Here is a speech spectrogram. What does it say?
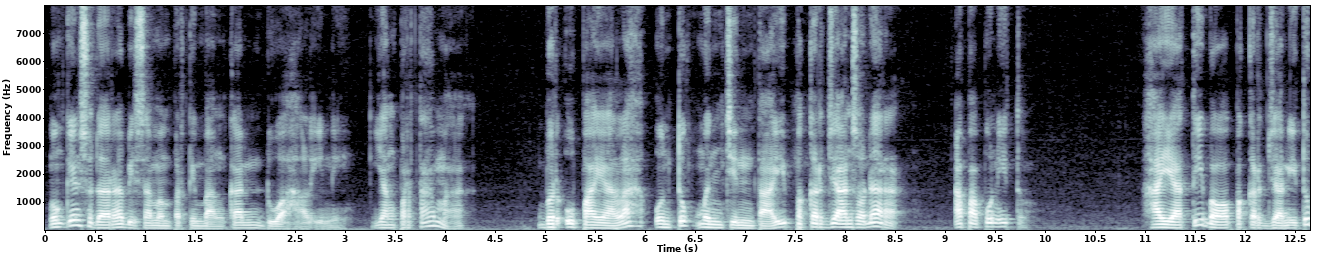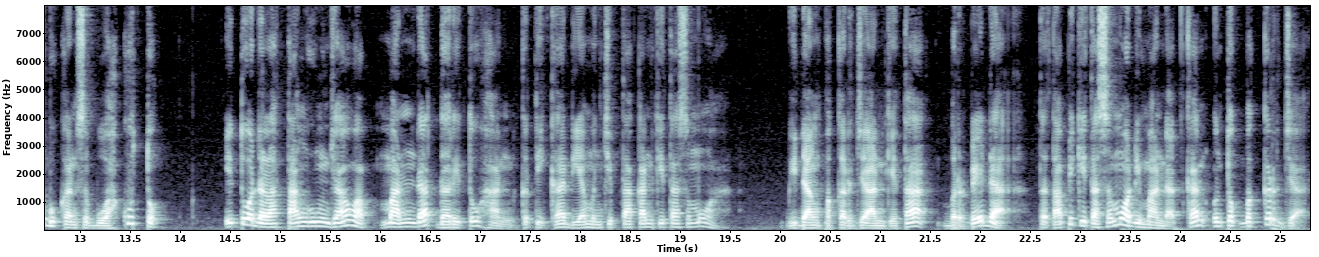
mungkin saudara bisa mempertimbangkan dua hal ini. Yang pertama, berupayalah untuk mencintai pekerjaan saudara, apa pun itu. Hayati bahwa pekerjaan itu bukan sebuah kutuk. Itu adalah tanggung jawab, mandat dari Tuhan ketika Dia menciptakan kita semua. Bidang pekerjaan kita berbeda, tetapi kita semua dimandatkan untuk bekerja.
